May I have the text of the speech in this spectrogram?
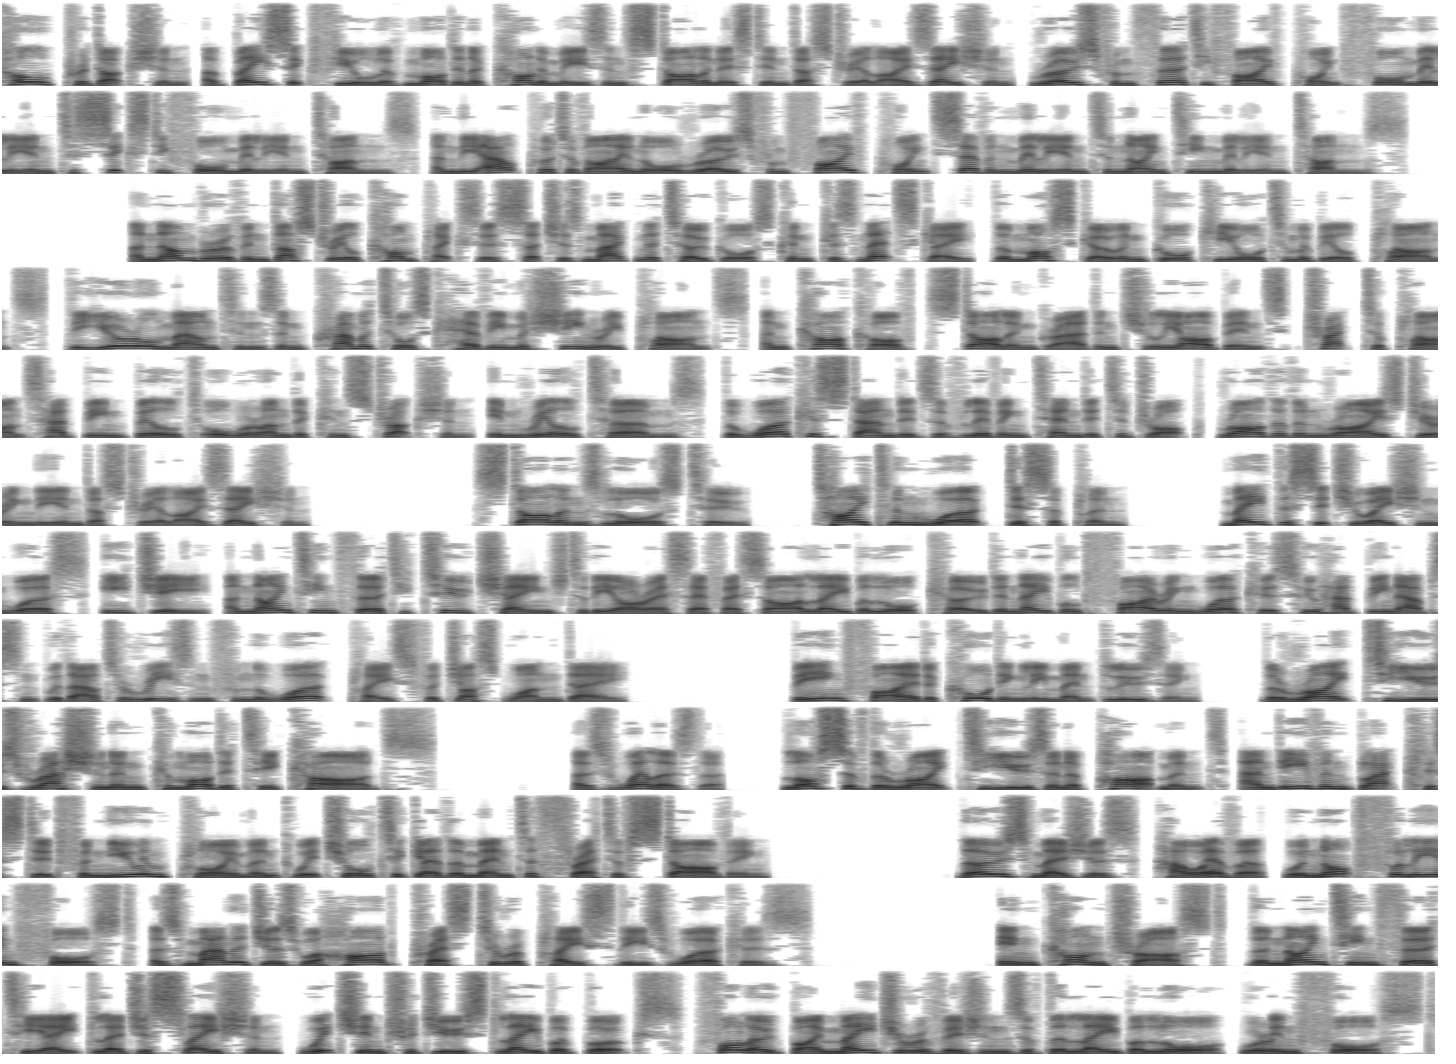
Coal production, a basic fuel of modern economies and Stalinist industrialization, rose from 35.4 million to 64 million tons, and the output of iron ore rose from 5.7 million to 19 million tons. A number of industrial complexes such as Magnitogorsk and Kuznetsk, the Moscow and Gorky automobile plants, the Ural Mountains and Kramatorsk heavy machinery plants, and Kharkov, Stalingrad and Chelyabinsk tractor plants had been built or were under construction. In real terms, the workers' standards of living tended to drop, rather than rise during the industrialization. Stalin's laws to tighten work discipline made the situation worse, e.g., a 1932 change to the RSFSR labor law code enabled firing workers who had been absent without a reason from the workplace for just one day. Being fired accordingly meant losing the right to use ration and commodity cards, as well as the loss of the right to use an apartment, and even blacklisted for new employment which altogether meant a threat of starving. Those measures, however, were not fully enforced, as managers were hard-pressed to replace these workers. In contrast, the 1938 legislation, which introduced labor books, followed by major revisions of the labor law, were enforced.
